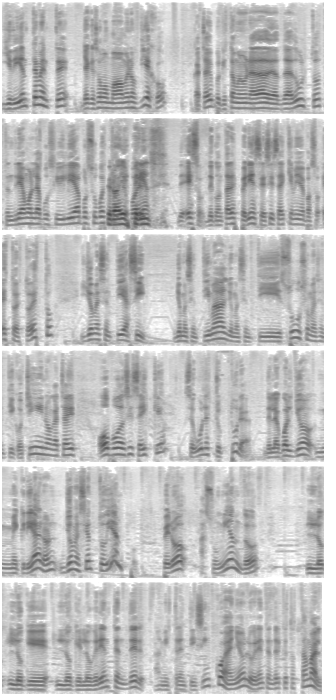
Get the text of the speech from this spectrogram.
Y evidentemente, ya que somos más o menos viejos, ¿cachai? Porque estamos en una edad de, de adultos, tendríamos la posibilidad, por supuesto, Pero hay de poder- experiencia. de eso, de contar experiencias, decir, ¿sabes que a mí me pasó esto, esto, esto? Y yo me sentí así. Yo me sentí mal, yo me sentí sucio, me sentí cochino, ¿cachai? O puedo decir, ¿sabéis qué? Según la estructura de la cual yo me criaron, yo me siento bien, pero asumiendo lo, lo, que, lo que logré entender a mis 35 años, logré entender que esto está mal.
